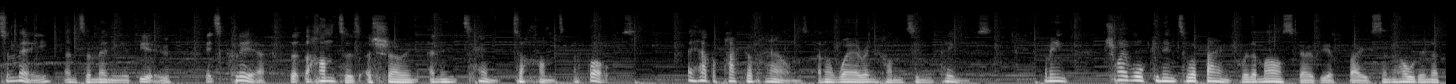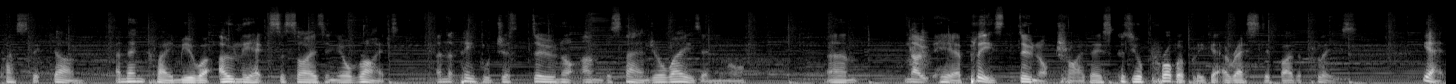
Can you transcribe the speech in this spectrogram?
to me, and to many of you, it's clear that the hunters are showing an intent to hunt a fox. They have a pack of hounds and are wearing hunting pinks. I mean, try walking into a bank with a mask over your face and holding a plastic gun and then claim you were only exercising your right and that people just do not understand your ways anymore. Um, note here, please do not try this because you'll probably get arrested by the police. Yet,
